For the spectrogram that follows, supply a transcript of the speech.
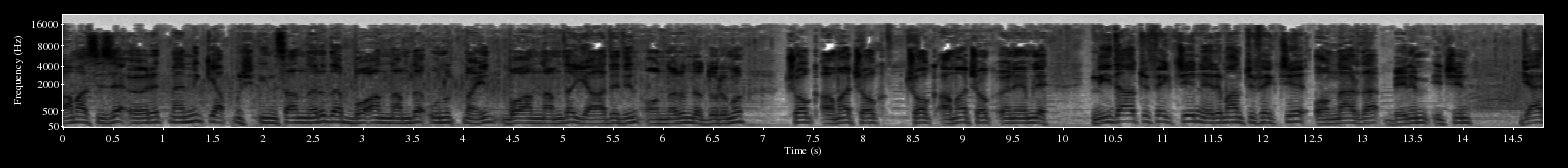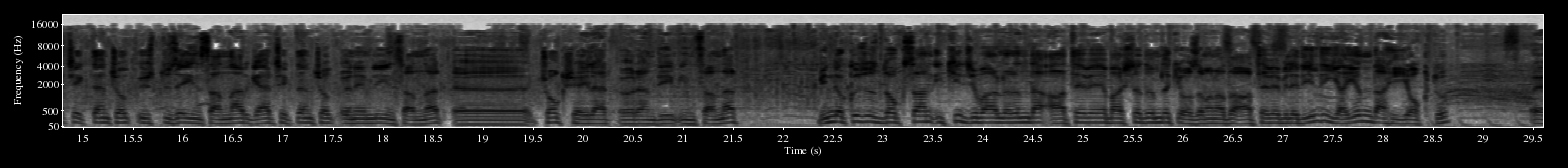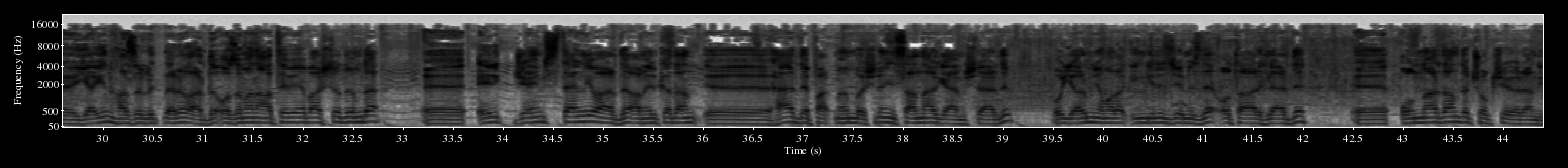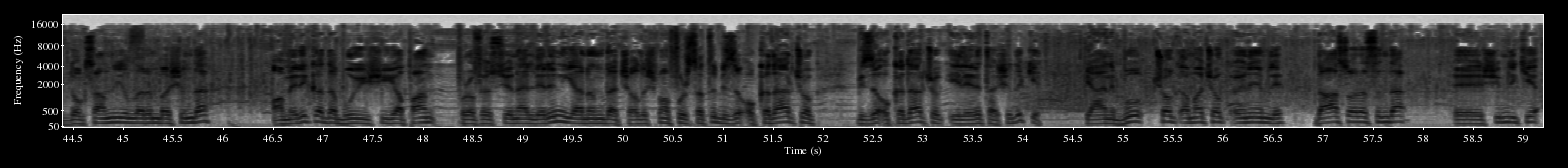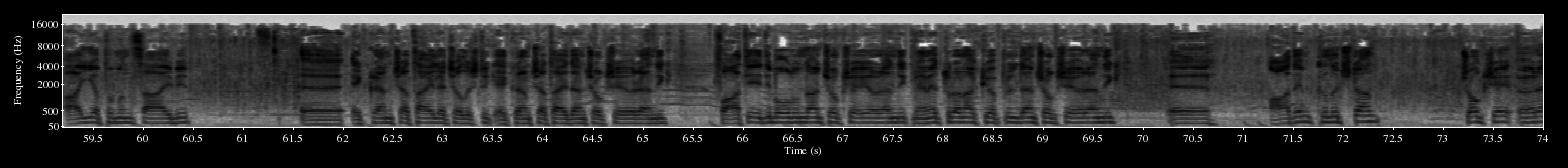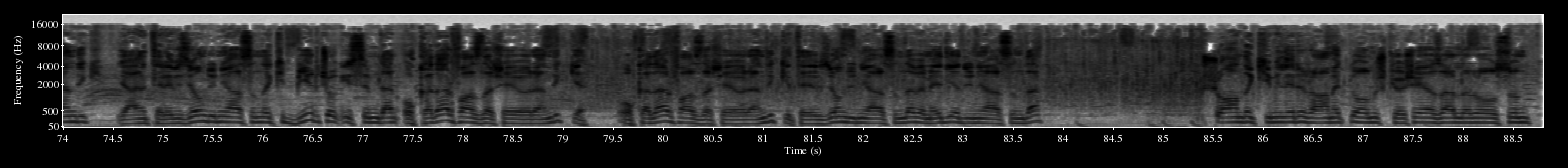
ama size öğretmenlik yapmış insanları da bu anlamda unutmayın. Bu anlamda yad edin. Onların da durumu çok ama çok çok ama çok önemli. Nida Tüfekçi, Neriman Tüfekçi onlar da benim için gerçekten çok üst düzey insanlar, gerçekten çok önemli insanlar, ee, çok şeyler öğrendiğim insanlar. 1992 civarlarında ATV'ye başladığımda ki o zaman adı ATV bile değildi yayın dahi yoktu. Ee, yayın hazırlıkları vardı. O zaman ATV'ye başladığımda e, Eric James Stanley vardı. Amerika'dan e, her departmanın başına insanlar gelmişlerdi. O yarım yamalak İngilizcemizle o tarihlerde e, onlardan da çok şey öğrendik. 90'lı yılların başında Amerika'da bu işi yapan profesyonellerin yanında çalışma fırsatı bizi o kadar çok bizi o kadar çok ileri taşıdı ki yani bu çok ama çok önemli. Daha sonrasında e, şimdiki ay yapımın sahibi e, Ekrem Çatay'la çalıştık. Ekrem Çatay'dan çok şey öğrendik. Fatih Ediboğlu'ndan çok şey öğrendik. Mehmet Turanak Köprülü'den çok şey öğrendik. E, Adem Kılıç'tan çok şey öğrendik. Yani televizyon dünyasındaki birçok isimden o kadar fazla şey öğrendik ki o kadar fazla şey öğrendik ki televizyon dünyasında ve medya dünyasında şu anda kimileri rahmetli olmuş köşe yazarları olsun,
